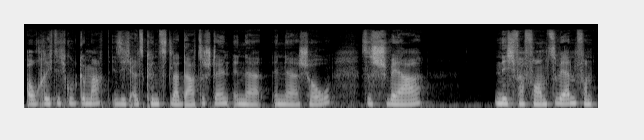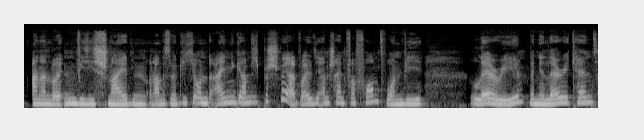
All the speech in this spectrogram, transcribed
auch richtig gut gemacht, sich als Künstler darzustellen in der, in der Show. Es ist schwer, nicht verformt zu werden von anderen Leuten, wie sie schneiden und alles Mögliche. Und einige haben sich beschwert, weil sie anscheinend verformt wurden, wie Larry. Wenn ihr Larry kennt,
